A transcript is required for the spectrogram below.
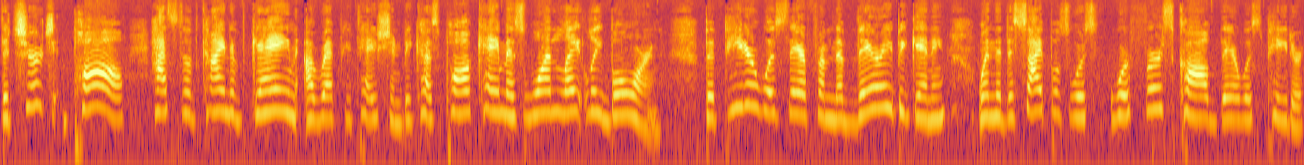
The church, Paul has to kind of gain a reputation because Paul came as one lately born. But Peter was there from the very beginning. When the disciples were, were first called, there was Peter.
